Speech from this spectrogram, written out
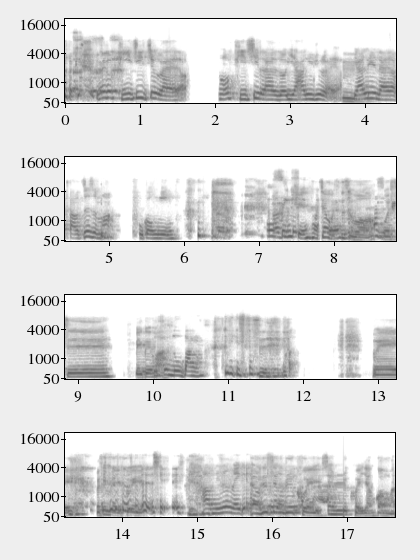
那个脾气就来了，然后脾气来了之后，压力就来了，压力来了导致什么？蒲公英，恶性循环。叫我是什么？我是玫瑰花。是鲁邦，你是？喂，我是玫瑰。好，你是玫瑰。哎，我是向日葵，向日葵阳光吗？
